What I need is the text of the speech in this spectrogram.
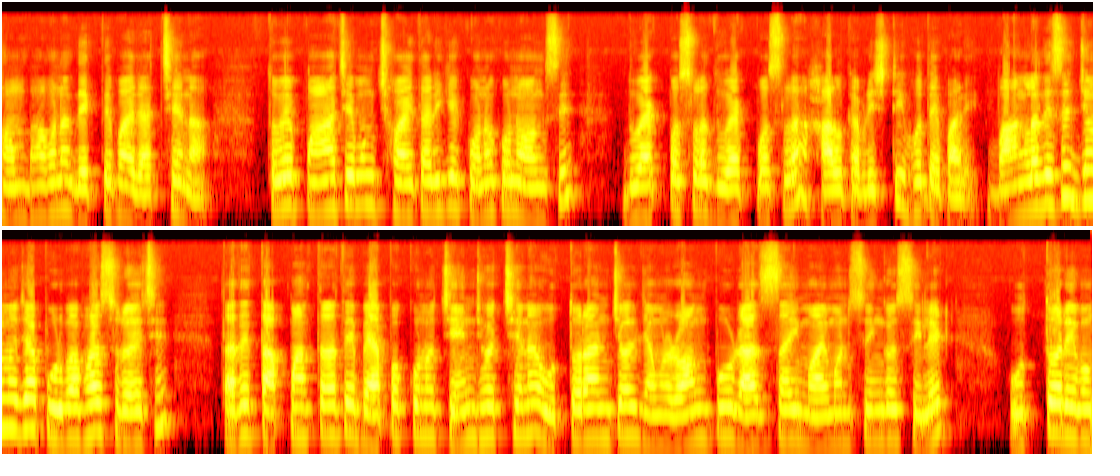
সম্ভাবনা দেখতে পাওয়া যাচ্ছে না। তবে পাঁচ এবং ছয় তারিখে কোনো কোনো অংশে দু এক পশলা, দু এক পশলা হালকা বৃষ্টি হতে পারে। বাংলাদেশের জন্য যা পূর্বাভাস রয়েছে তাদের তাপমাত্রাতে ব্যাপক কোনো চেঞ্জ হচ্ছে না। উত্তরাঞ্চল, যেমন রংপুর, রাজশাহী, ময়মনসিংহ, সিলেট, উত্তর এবং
